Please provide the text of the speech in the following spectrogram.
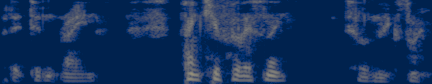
but it didn't rain. Thank you for listening. Till next time.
